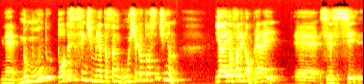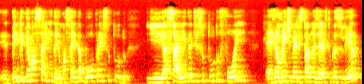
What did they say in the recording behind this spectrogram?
né, no mundo todo esse sentimento, essa angústia que eu estou sentindo. E aí eu falei, não, peraí, é, se, se, tem que ter uma saída, e uma saída boa para isso tudo. E a saída disso tudo foi é, realmente me alistar no Exército Brasileiro,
